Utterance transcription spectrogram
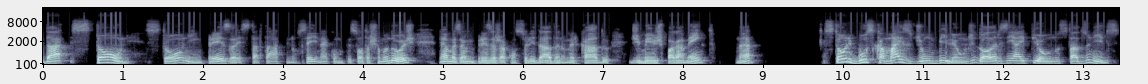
da Stone. Stone, empresa, startup, não sei, né, como o pessoal está chamando hoje, né, mas é uma empresa já consolidada no mercado de meios de pagamento, né? Stone busca mais de um bilhão de dólares em IPO nos Estados Unidos.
